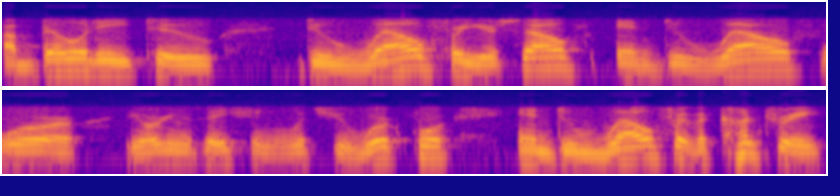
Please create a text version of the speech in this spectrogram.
ability to do well for yourself and do well for the organization in which you work for, and do well for the country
